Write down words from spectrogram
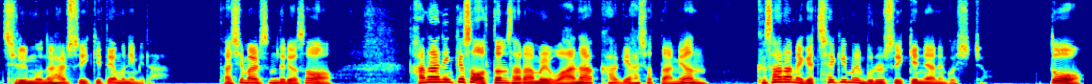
질문을 할 수 있기 때문입니다. 다시 말씀드려서 하나님께서 어떤 사람을 완악하게 하셨다면 그 사람에게 책임을 물을 수 있겠냐는 것이죠. 또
